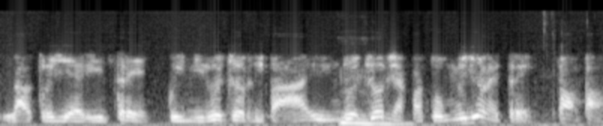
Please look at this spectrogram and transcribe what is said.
l'altro ieri il 3 quindi due giorni fa in due mm. giorni ha fatto un milione e tre pam, pam.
